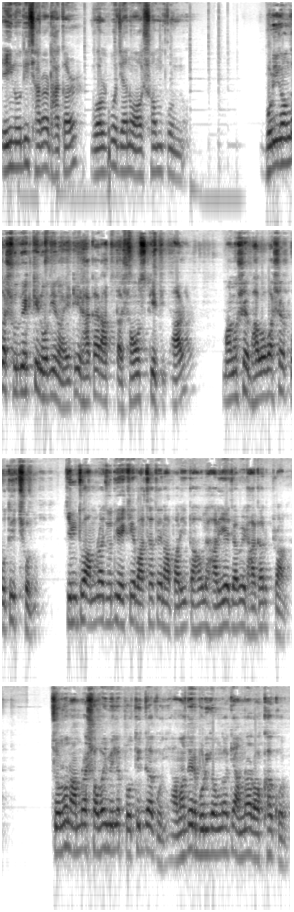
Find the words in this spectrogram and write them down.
এই নদী ছাড়া ঢাকার গল্প যেন অসম্পূর্ণ। বুড়িগঙ্গা শুধু একটি নদী নয়, এটি ঢাকার আত্মা, সংস্কৃতি আর মানুষের ভালোবাসার প্রতিচ্ছবি। কিন্তু আমরা যদি একে বাঁচাতে না পারি, তাহলে হারিয়ে যাবে ঢাকার প্রাণ। চলুন আমরা সবাই মিলে প্রতিজ্ঞা করি, আমাদের বুড়িগঙ্গাকে আমরা রক্ষা করব।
